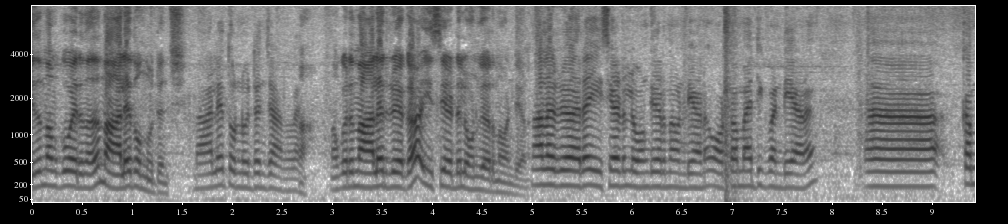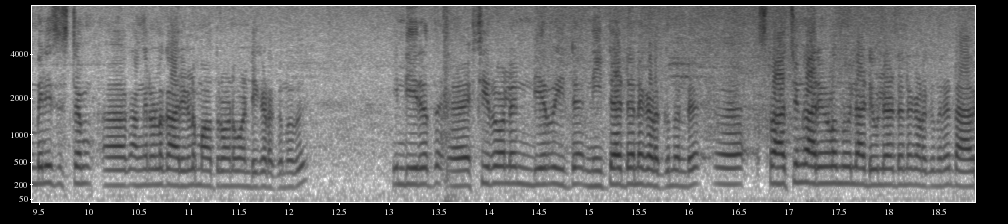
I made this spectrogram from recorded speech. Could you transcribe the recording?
ഇത് നമുക്ക് വരുന്നത് നാല് തൊണ്ണൂറ്റഞ്ച്. നാല് തൊണ്ണൂറ്റഞ്ചാണല്ലേ? നമുക്കൊരു നാലര രൂപയൊക്കെ ഈസി ആയിട്ട് ലോൺ കയറുന്ന വണ്ടിയാണ്. നാലര രൂപ വരെ ഈസി ആയിട്ട് ലോൺ കയറുന്ന വണ്ടിയാണ്. ഓട്ടോമാറ്റിക് വണ്ടിയാണ്. കമ്പനി സിസ്റ്റം അങ്ങനെയുള്ള കാര്യങ്ങൾ മാത്രമാണ് വണ്ടി കിടക്കുന്നത്. ഇന്റീരിയർ എക്സ്റ്റീരിയർ പോലെ ഇന്റീരിയർ റീറ്റ് നീറ്റായിട്ട് തന്നെ കിടക്കുന്നുണ്ട്. സ്ക്രാച്ചും കാര്യങ്ങളൊന്നും ഇല്ല അടിപൊളിയായിട്ട് തന്നെ കിടക്കുന്നുണ്ട് ടയർ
